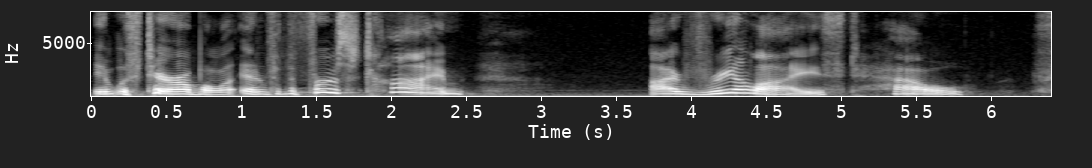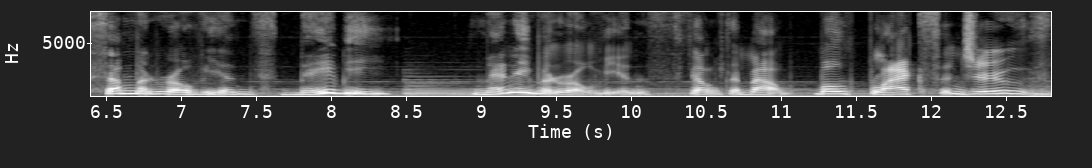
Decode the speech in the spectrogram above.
it was terrible. And for the first time, I realized how some Monrovians, maybe many Monrovians, felt about both blacks and Jews.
